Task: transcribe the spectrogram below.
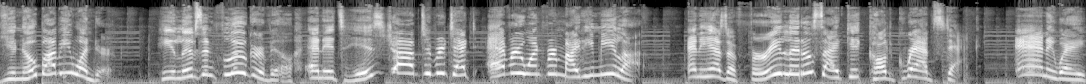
you know Bobby Wonder. He lives in Pflugerville, and it's his job to protect everyone from Mighty Mila. And he has a furry little sidekick called Grabstack. Anyway,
